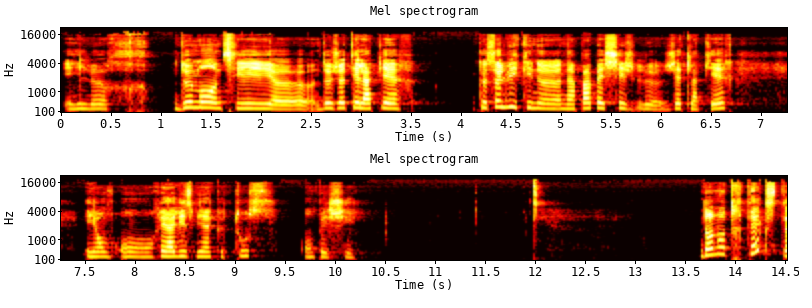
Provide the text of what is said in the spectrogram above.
il leur demande euh, de jeter la pierre que celui qui n'a pas péché jette la pierre, et on, réalise bien que tous ont péché. Dans notre texte,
